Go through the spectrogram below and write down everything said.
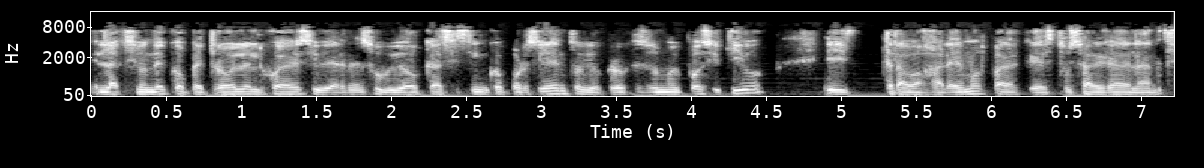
la acción de Ecopetrol el jueves y viernes subió casi 5%. Yo creo que eso es muy positivo y trabajaremos para que esto salga adelante.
